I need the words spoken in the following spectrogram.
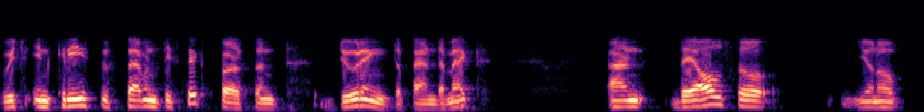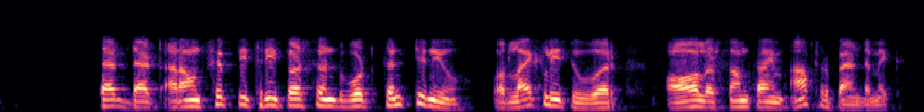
which increased to 76% during the pandemic. And they also, you know, said that around 53% would continue or likely to work all or sometime after pandemic.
